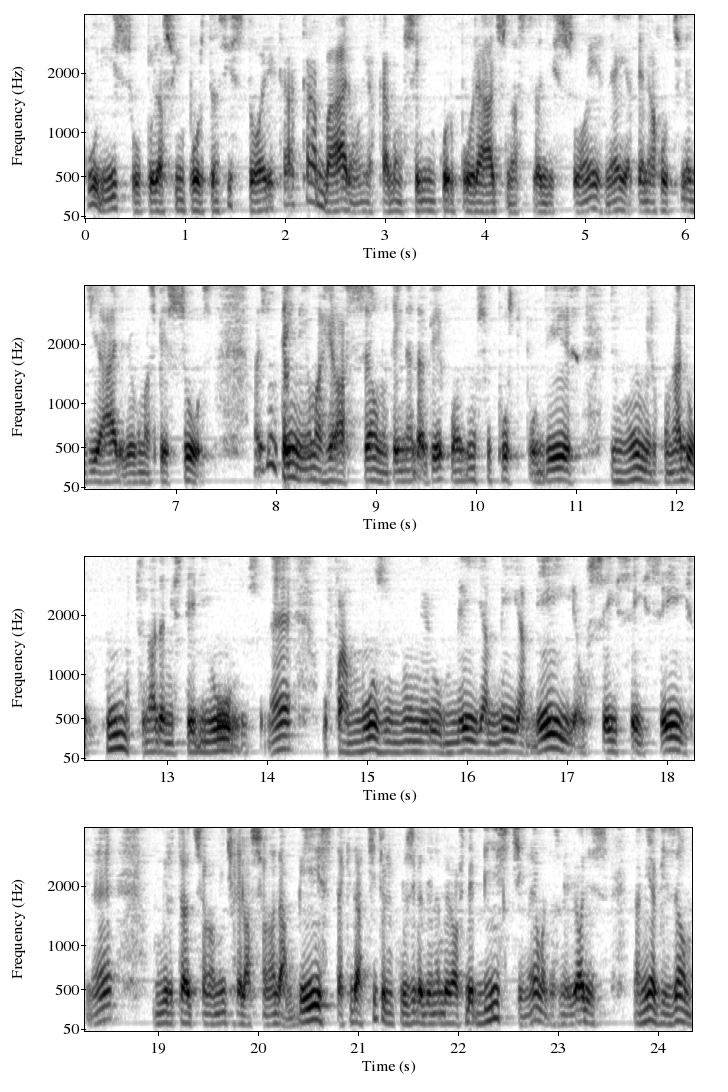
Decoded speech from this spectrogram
por isso, ou pela sua importância histórica, acabaram e acabam sendo incorporados nas tradições né, e até na rotina diária de algumas pessoas. Mas não tem nenhuma relação, não tem nada a ver com algum suposto poder do número, com nada oculto, nada misterioso. Né? O famoso número 666, ou 666, né? número tradicionalmente relacionado à besta, que dá título inclusive a The Number of the Beast, né? uma das melhores, na minha visão,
